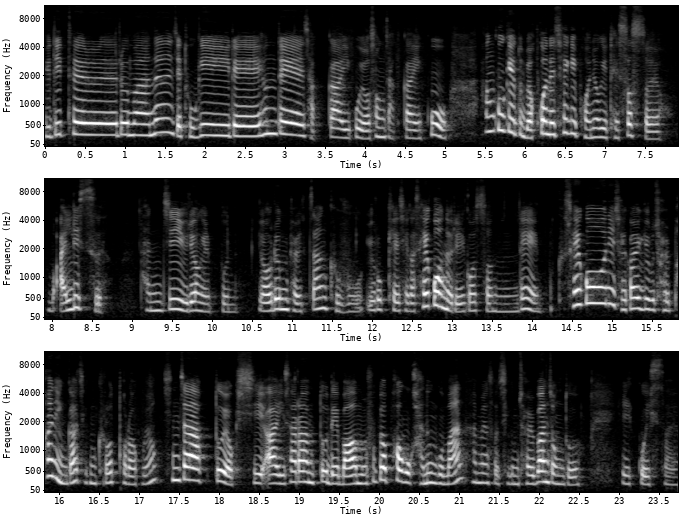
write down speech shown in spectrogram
유디트 에르만은 이제 독일의 현대 작가이고 여성 작가이고 한국에도 몇 권의 책이 번역이 됐었어요. 뭐 알리스, 단지 유령일 뿐, 여름 별장 그 후 이렇게 제가 세 권을 읽었었는데 그 세 권이 제가 알기로 절판인가 지금 그렇더라고요. 신작도 역시 아 이 사람 또 내 마음을 후벼파고 가는구만 하면서 지금 절반 정도 읽고 있어요.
